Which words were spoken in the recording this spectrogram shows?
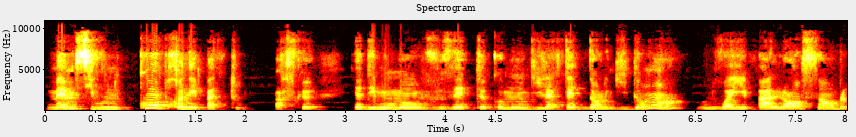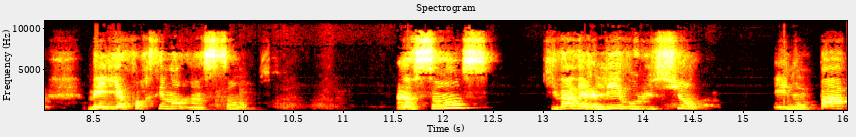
même si vous ne comprenez pas tout, parce qu'il y a des moments où vous êtes, comme on dit, la tête dans le guidon, hein, vous ne voyez pas l'ensemble, mais il y a forcément un sens. Un sens qui va vers l'évolution et non pas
